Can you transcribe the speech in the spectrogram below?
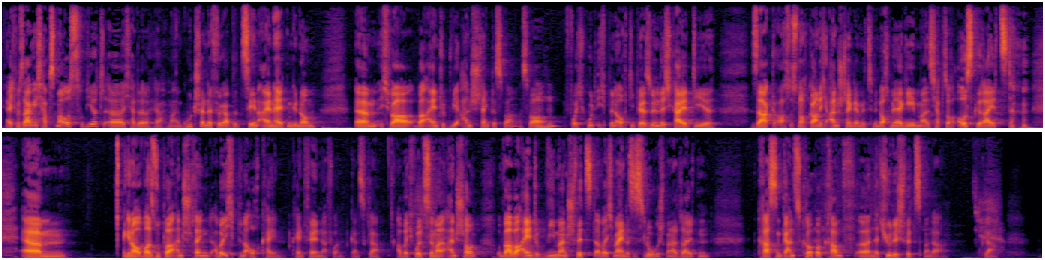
Ja, ich muss sagen, ich habe es mal ausprobiert. Äh, ich hatte ja mal einen Gutschein dafür gehabt, zehn Einheiten genommen. Ähm, ich war beeindruckt, wie anstrengend es war. Es war mhm. furchtbar gut. Ich bin auch die Persönlichkeit, die sagt, oh, es ist noch gar nicht anstrengend, damit es mir noch mehr geben. Also ich habe es auch ausgereizt. ähm, genau, war super anstrengend, aber ich bin auch kein, kein Fan davon, ganz klar. Aber ich wollte es mir mal anschauen und war beeindruckt, wie man schwitzt. Aber ich meine, das ist logisch. Man hat halt einen krassen Ganzkörperkrampf. Äh, natürlich schwitzt man da. Klar.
